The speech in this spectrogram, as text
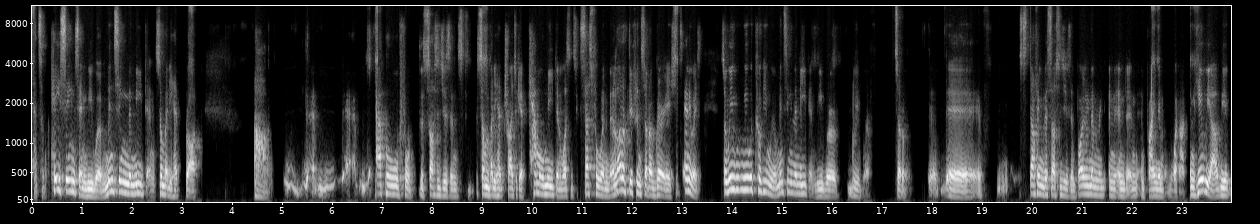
had some casings and we were mincing the meat. And somebody had brought uh, apple for the sausages. And somebody had tried to get camel meat and wasn't successful. And a lot of different sort of variations. Anyways, so we, we were cooking, we were mincing the meat, and we were we were sort of uh, stuffing the sausages and boiling them and, and, and, and frying them and whatnot. And here we are, we have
